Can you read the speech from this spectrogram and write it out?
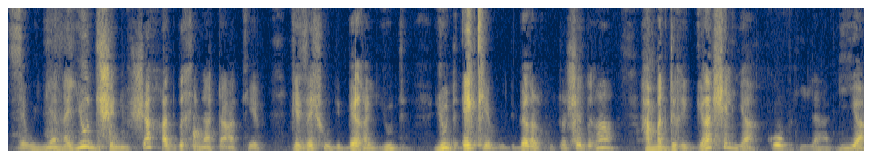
זהו עניין היוד שנמשך עד בחינת העקב. כי זה שהוא דיבר על יוד, יוד עקב, הוא דיבר על חוט השדרה, המדרגה של יעקב היא להגיע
